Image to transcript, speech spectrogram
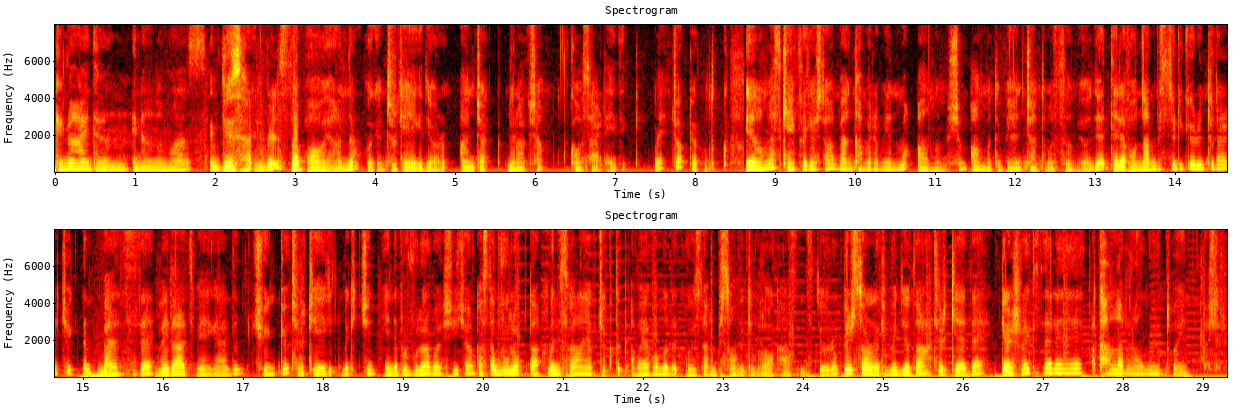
Günaydın. İnanılmaz güzel bir sabah uyandım. Bugün Türkiye'ye gidiyorum. Ancak dün akşam konserdeydik ve çok yorulduk. İnanılmaz keyifli geçti ama ben kameramı yanıma almamışım. Almadım yani çantama sığmıyor diye. Telefondan bir sürü görüntüler çektim. Ben size veda etmeye geldim. Çünkü Türkiye'ye gitmek için yeni bir vloga başlayacağım. Aslında vlogda valiz falan yapacaktık ama yapamadık. O yüzden bir sonraki vlog kalsın istiyorum. Bir sonraki videoda Türkiye'de görüşmek üzere. Kanala abone olmayı unutmayın. Aşırı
